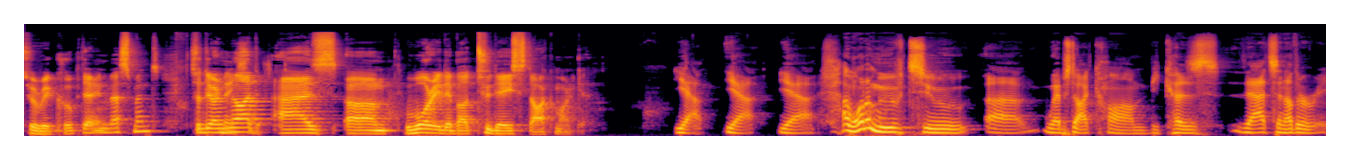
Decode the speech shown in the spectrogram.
to recoup their investment. So they're Makes not sense. as um, worried about today's stock market. Yeah, yeah, yeah. I want to move to uh, webs.com because that's another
